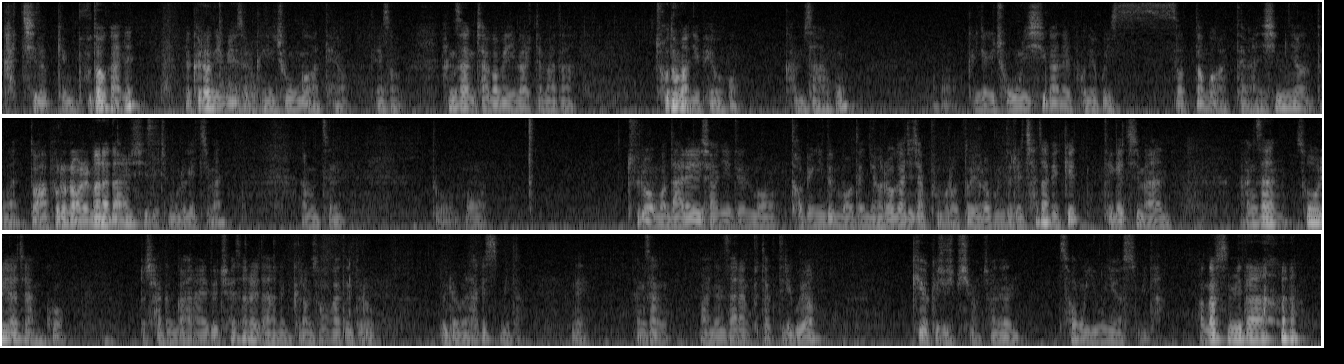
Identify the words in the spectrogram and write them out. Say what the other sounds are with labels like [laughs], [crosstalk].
같이 이렇게 묻어가는 그런 의미에서는 굉장히 좋은 것 같아요. 그래서 항상 작업에 임할 때마다 저도 많이 배우고 감사하고 어, 굉장히 좋은 시간을 보내고 있었던 것 같아요. 한 10년 동안 또 앞으로는 얼마나 더 할 수 있을지 모르겠지만 아무튼 또 뭐 주로 뭐 나레이션이든 뭐 더빙이든 뭐든 여러 가지 작품으로 또 여러분들을 찾아뵙게 되겠지만 항상 소홀히 하지 않고 또 작은 거 하나에도 최선을 다하는 그런 성우가 되도록 노력을 하겠습니다. 네, 항상 많은 사랑 부탁드리고요. 기억해 주십시오. 저는 성우 이훈이었습니다. 반갑습니다. [laughs]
